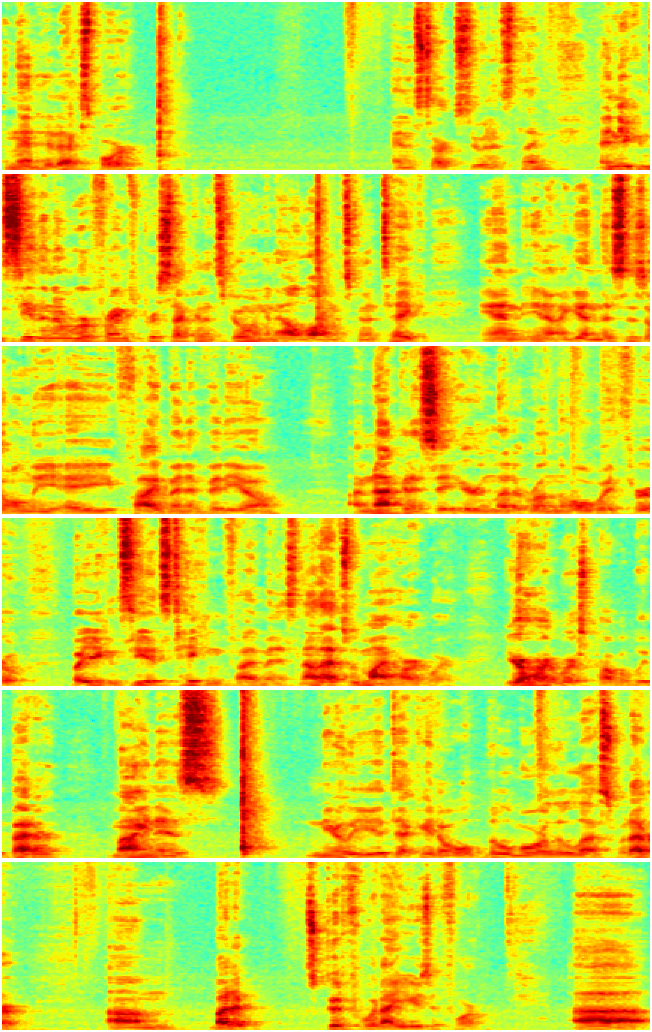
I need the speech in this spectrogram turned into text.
and then hit export and it starts doing its thing. And you can see the number of frames per second it's going and how long it's going to take. And you know, again, this is only a five minute video. I'm not going to sit here and let it run the whole way through, but you can see it's taking five minutes. Now that's with my hardware. Your hardware is probably better. Mine is nearly a decade old, a little more, a little less, whatever. Um, but it, it's good for what I use it for. Uh,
